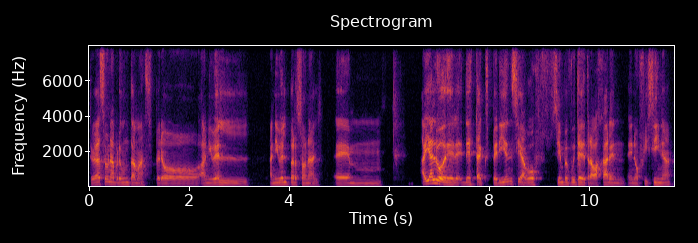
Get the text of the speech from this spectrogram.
Te voy a hacer una pregunta más, pero a nivel, a nivel personal. Eh, ¿Hay algo de, esta experiencia? Vos siempre fuiste de trabajar en, oficina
